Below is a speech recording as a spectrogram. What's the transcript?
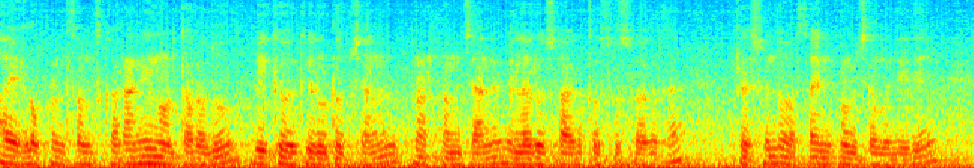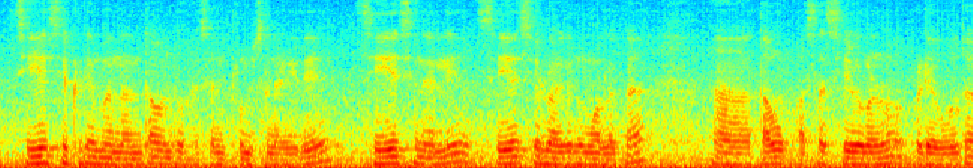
ಹಾಯ್ ಹಲೋ ಫ್ರೆಂಡ್ಸ್ ನಮಸ್ಕಾರ. ನೀವು ನೋಡ್ತಾ ಇರೋದು V K VK YouTube channel friends ನಮ್ಮ ಚಾನಲ್ ಎಲ್ಲರೂ ಸ್ವಾಗತ, ಸುಸ್ವಾಗತ. ಫ್ರೆಂಡ್ಸ್ ಒಂದು ಹೊಸ ಇನ್ಫಾರ್ಮೇಷನ್ ಬಂದಿದೆ. ಸಿ ಎಸ್ ಸಿ ಕಡೆ ಬಂದಂಥ ಒಂದು ಹೊಸ ಇನ್ಫಾರ್ಮೇಷನ್ ಆಗಿದೆ. ಸಿ ಎಸ್ ಸಿನಲ್ಲಿ ಸಿ ಎಸ್ ಸಿ ಲಾಗಿನ್ ಮೂಲಕ ತಾವು ಹೊಸ ಸೇವೆಗಳನ್ನು ಪಡೆಯಬಹುದು.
